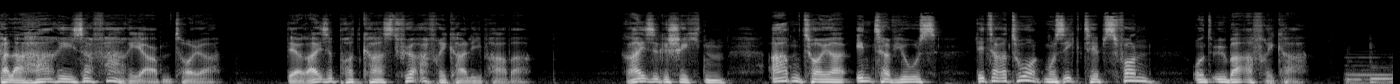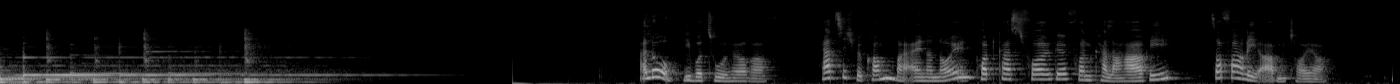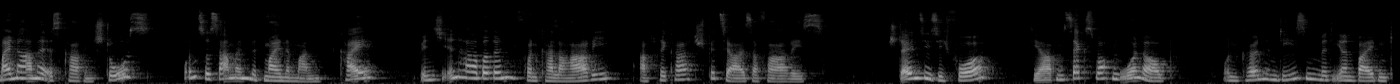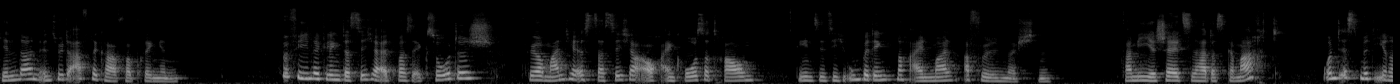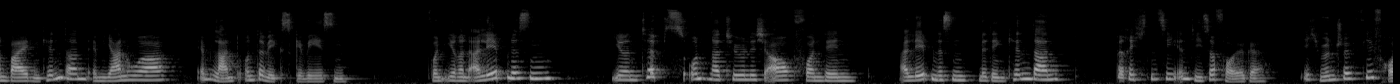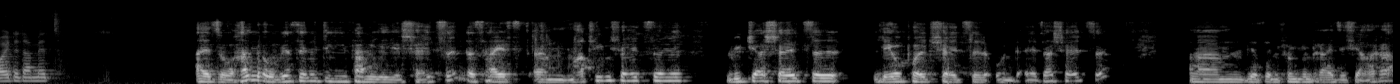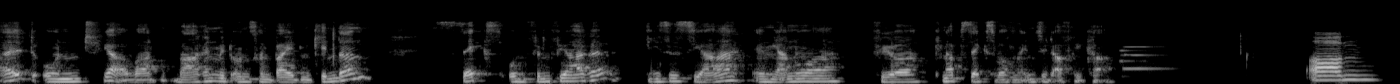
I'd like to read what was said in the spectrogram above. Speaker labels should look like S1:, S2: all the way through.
S1: Kalahari Safari Abenteuer. Der Reisepodcast für Afrika-Liebhaber. Reisegeschichten, Abenteuer, Interviews, Literatur- und Musiktipps von und über Afrika.
S2: Hallo, liebe Zuhörer. Herzlich willkommen bei einer neuen Podcast-Folge von Kalahari Safari Abenteuer. Mein Name ist Karin Stoß und zusammen mit meinem Mann Kai bin ich Inhaberin von Kalahari Afrika Spezialsafaris. Stellen Sie sich vor, Sie haben sechs Wochen Urlaub und können diesen mit Ihren beiden Kindern in Südafrika verbringen. Für viele klingt das sicher etwas exotisch, für manche ist das sicher auch ein großer Traum, den sie sich unbedingt noch einmal erfüllen möchten. Familie Schelzel hat das gemacht und ist mit ihren beiden Kindern im Januar im Land unterwegs gewesen. Von ihren Erlebnissen, ihren Tipps und natürlich auch von den Erlebnissen mit den Kindern berichten sie in dieser Folge. Ich wünsche viel Freude damit.
S3: Also, hallo, wir sind die Familie Schelzel, das heißt ähm, Martin Schelzel, Lydia Schelzel, Leopold Schelzel und Elsa Schelzel. Ähm, wir sind 35 Jahre alt und ja, war, waren mit unseren beiden Kindern sechs und fünf Jahre dieses Jahr im Januar für knapp sechs Wochen in Südafrika.
S2: Ähm,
